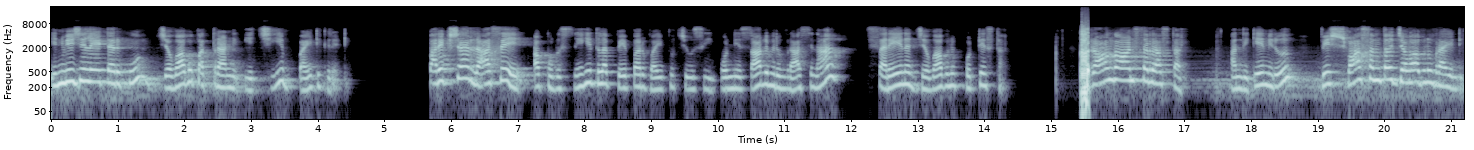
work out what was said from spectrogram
ఇన్విజిలేటర్కు జవాబు పత్రాన్ని ఇచ్చి బయటికి రండి. పరీక్ష రాసే అప్పుడు స్నేహితుల పేపర్ వైపు చూసి కొన్నిసార్లు మీరు వ్రాసిన సరైన జవాబును కొట్టేస్తారు. రాంగ్ ఆన్సర్ రాస్తారు. అందుకే మీరు విశ్వాసంతో జవాబును వ్రాయండి.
